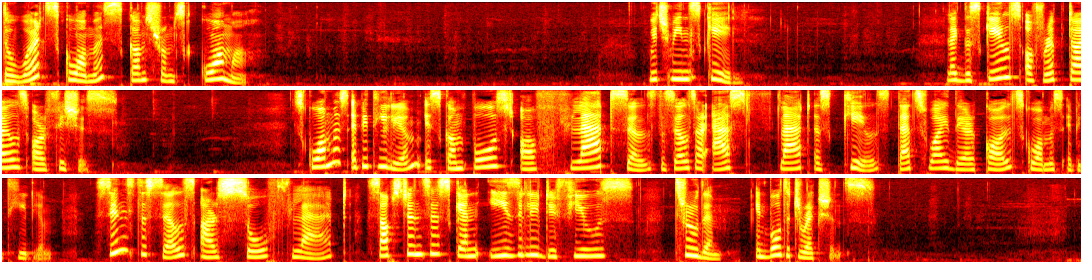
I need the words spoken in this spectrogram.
The word squamous comes from squama, which means scale, like the scales of reptiles or fishes. Squamous epithelium is composed of flat cells. The cells are as flat as scales. That's why they are called squamous epithelium. Since the cells are so flat, substances can easily diffuse through them in both directions.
